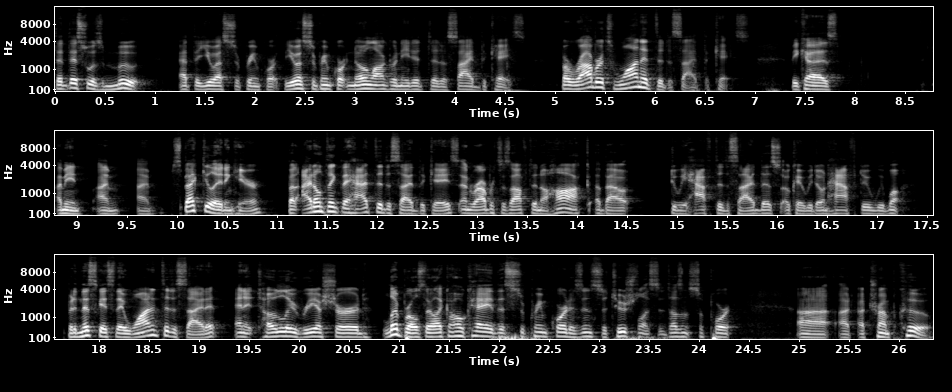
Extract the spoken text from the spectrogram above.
that this was moot at the U.S. Supreme Court. The U.S. Supreme Court no longer needed to decide the case. But Roberts wanted to decide the case because, I mean, I'm, I'm speculating here, but I don't think they had to decide the case. And Roberts is often a hawk about do we have to decide this? Okay, we don't have to. We won't. But in this case, they wanted to decide it, and it totally reassured liberals. They're like, okay, the Supreme Court is institutionalist. It doesn't support uh, a, a Trump coup.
